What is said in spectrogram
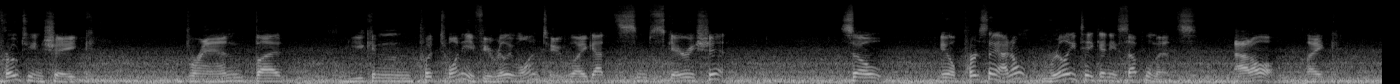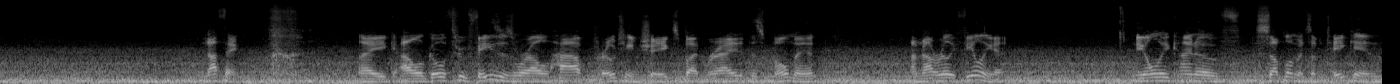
protein shake brand, but you can put 20 if you really want to. Like, that's some scary shit. So, you know, personally, I don't really take any supplements at all. Like, nothing. like, I'll go through phases where I'll have protein shakes, but right at this moment, I'm not really feeling it. The only kind of supplements I'm taking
